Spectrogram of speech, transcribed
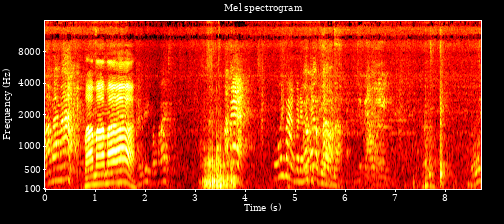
มาแม่มามามามาไอ้นี่เข้าไปมาแม่โอ้ยวางกันเลยมาว่าแม่จะเอาเกลือข้าวน่ะเดี๋ยวไปเอาเองโอ้ย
